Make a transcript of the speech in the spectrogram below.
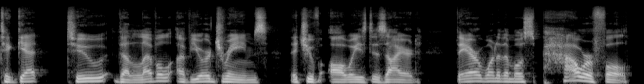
to get to the level of your dreams that you've always desired. They are one of the most powerful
